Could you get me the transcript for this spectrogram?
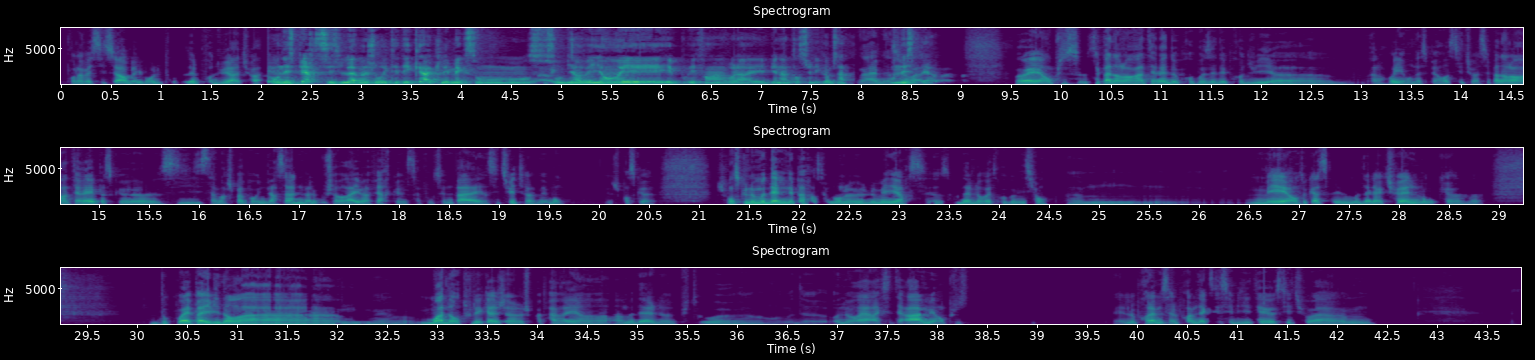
pour l'investisseur, bah, ils vont lui proposer le produit A, tu vois. On espère que c'est la majorité des cas, que les mecs sont, bah sont bienveillants et, enfin, voilà, et bien intentionnés comme ça. On espère. Ouais, en plus, c'est pas dans leur intérêt de proposer des produits. Euh... Alors oui, on espère aussi, tu vois, c'est pas dans leur intérêt parce que euh, si ça marche pas pour une personne, bah, le bouche à oreille va faire que ça fonctionne pas et ainsi de suite. Tu vois. Mais bon, je pense que je pense que le modèle n'est pas forcément le, meilleur, ce modèle de rétrocommission. Euh... Mais en tout cas, c'est le modèle actuel, donc. Euh donc ouais, pas évident. À, moi, dans tous les cas, je, préférerais un, modèle plutôt en mode honoraire, etc. Mais en plus, le problème, c'est le problème d'accessibilité aussi, tu vois.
